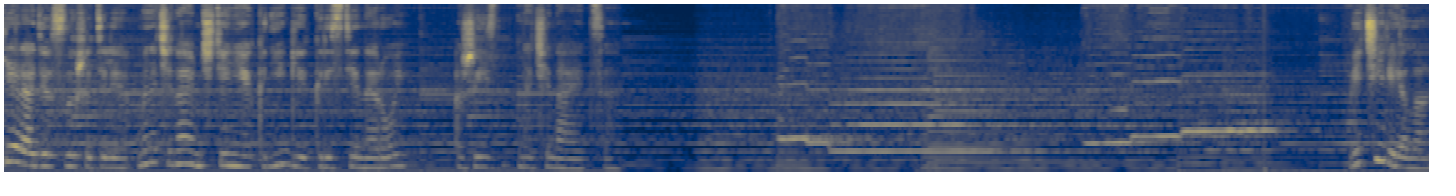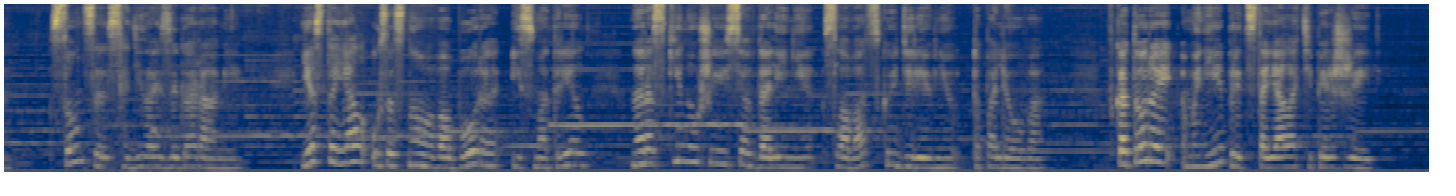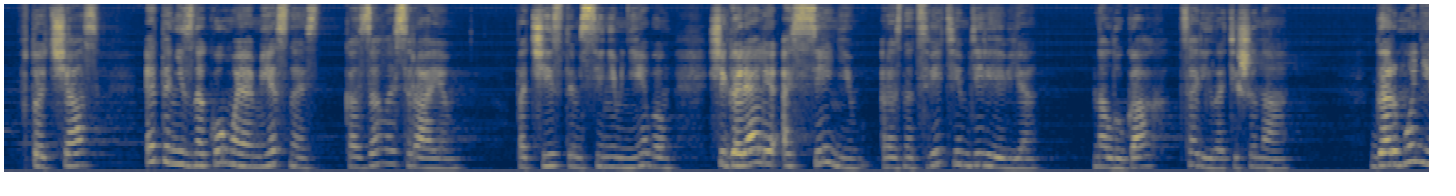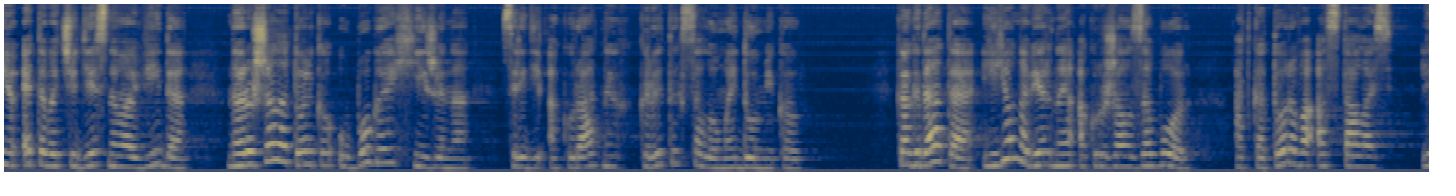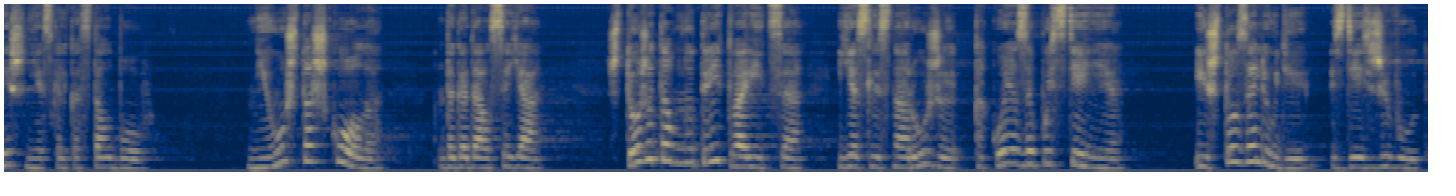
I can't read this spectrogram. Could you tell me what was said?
Дорогие радиослушатели, мы начинаем чтение книги Кристины Рой «Жизнь начинается». Вечерело, солнце садилось за горами. Я стоял у соснового бора и смотрел на раскинувшуюся в долине словацкую деревню Тополева, в которой мне предстояло теперь жить. В тот час эта незнакомая местность казалась раем. Под чистым синим небом щеголяли осенним разноцветием деревья. На лугах царила тишина. Гармонию этого чудесного вида нарушала только убогая хижина среди аккуратных, крытых соломой домиков. Когда-то ее, наверное, окружал забор, от которого осталось лишь несколько столбов. «Неужто школа?» – догадался я. «Что же там внутри творится, если снаружи такое запустение? И что за люди здесь живут?»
